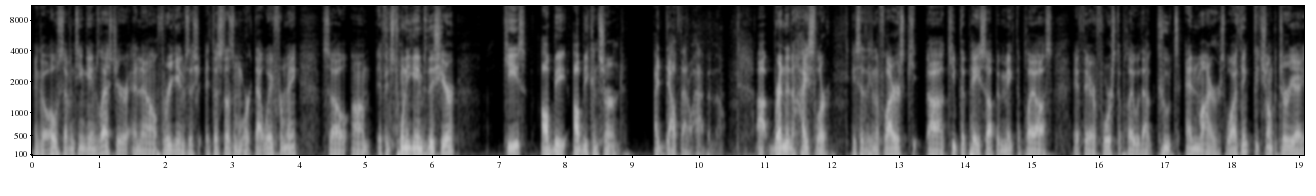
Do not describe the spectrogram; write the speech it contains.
and go, oh, 17 games last year and now three games this year. It just doesn't work that way for me. So um, if it's 20 games this year, keys, I'll be I'll be concerned. I doubt that'll happen though. Uh, Brendan Heisler, he said, can the Flyers keep, uh, keep the pace up and make the playoffs if they are forced to play without Coots and Myers? Well, I think Sean Couturier,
